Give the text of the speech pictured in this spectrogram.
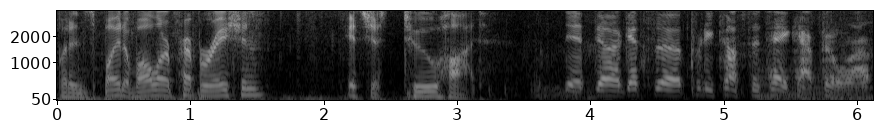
But in spite of all our preparation, it's just too hot. It uh, gets uh, pretty tough to take after a while.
